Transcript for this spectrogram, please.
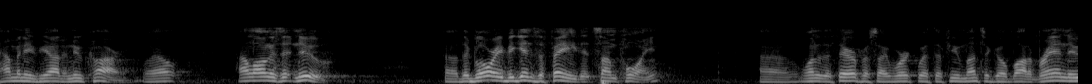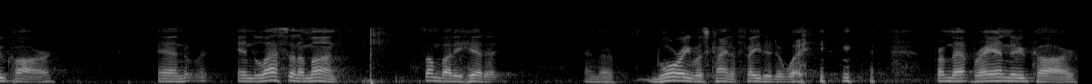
how many of you had a new car? Well, how long is it new? Uh, the glory begins to fade at some point. Uh, one of the therapists I worked with a few months ago bought a brand new car, and in less than a month, somebody hit it, and the glory was kind of faded away from that brand new car.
